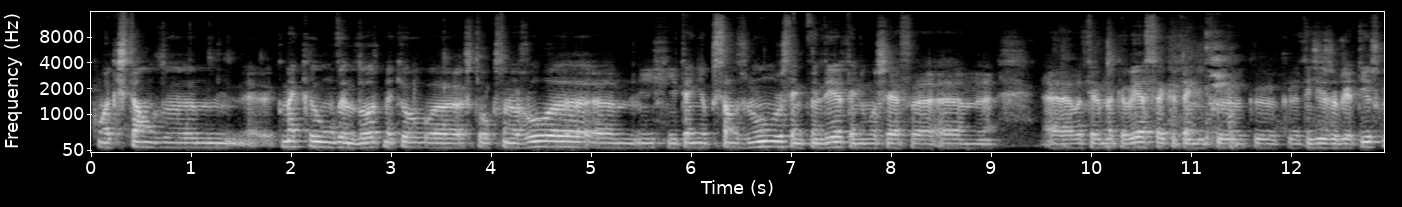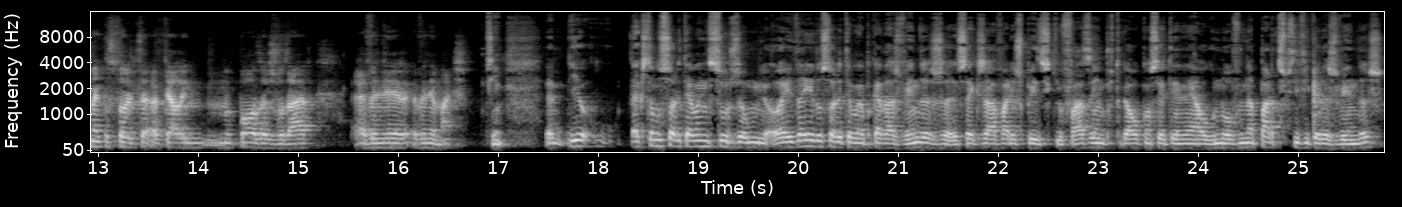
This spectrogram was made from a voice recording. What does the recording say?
com a questão de eh, como é que um vendedor, como é que eu uh, estou, estou na rua um, e, e, tenho a pressão dos números, tenho que vender, tenho o meu chefe um, a bater-me na cabeça, que tenho que, que, que, atingir os objetivos, como é que o storytelling me pode ajudar a vender, a vender mais? Sim, eu, a questão do storytelling surge, a ideia do storytelling aplicada às vendas, eu sei que já há vários países que o fazem, em Portugal o conceito é algo novo na parte específica das vendas.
